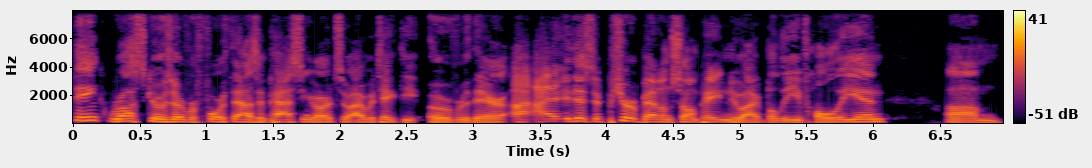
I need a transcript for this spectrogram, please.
think Russ goes over 4,000 passing yards, so I would take the over there. I, I there's a pure bet on Sean Payton, who I believe wholly in. Um,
